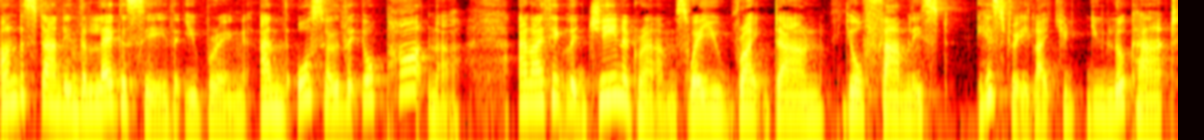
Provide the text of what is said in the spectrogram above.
understanding the legacy that you bring and also that your partner. And I think that genograms, where you write down your family st- history, like you, you look at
